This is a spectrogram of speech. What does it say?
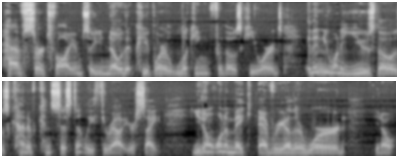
have search volume, so you know that people are looking for those keywords, and then you want to use those kind of consistently throughout your site. You don't want to make every other word, you know,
